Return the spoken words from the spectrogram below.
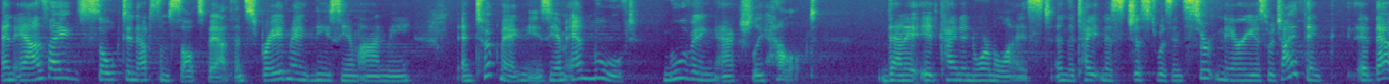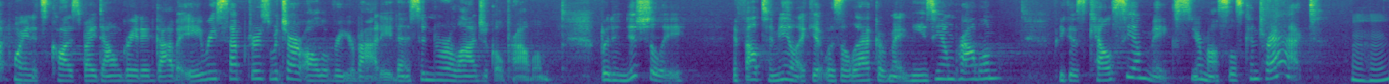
And as I soaked in Epsom salts bath and sprayed magnesium on me and took magnesium and moved, moving actually helped then it, it kind of normalized and the tightness just was in certain areas which i think at that point it's caused by downgraded GABA A receptors, which are all over your body. Then it's a neurological problem. But initially, it felt to me like it was a lack of magnesium problem because calcium makes your muscles contract. Mm-hmm.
